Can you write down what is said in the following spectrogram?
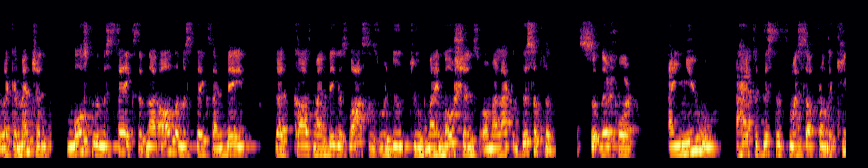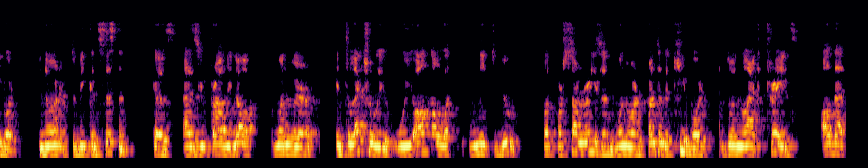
like I mentioned, most of the mistakes, if not all the mistakes I made that caused my biggest losses were due to my emotions or my lack of discipline. So therefore, I knew I had to distance myself from the keyboard in order to be consistent. Because as you probably know, when we're intellectually, we all know what we need to do. But for some reason, when we're in front of the keyboard doing live trades, all that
